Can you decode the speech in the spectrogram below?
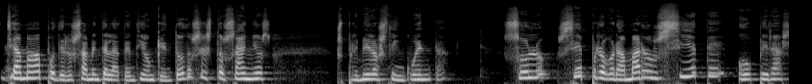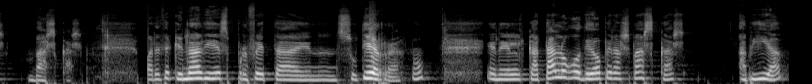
Llama poderosamente la atención que en todos estos años, los primeros 50, solo se programaron siete óperas vascas. Parece que nadie es profeta en su tierra. ¿no? En el catálogo de óperas vascas había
